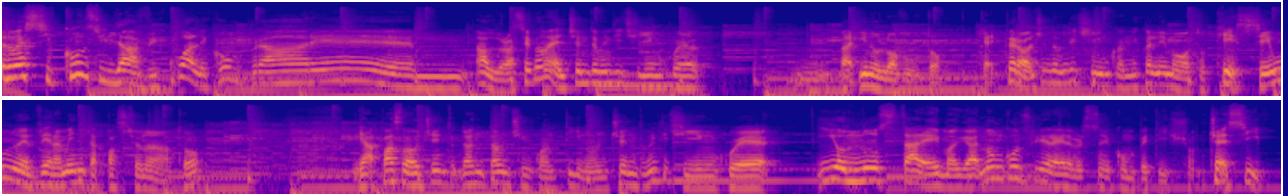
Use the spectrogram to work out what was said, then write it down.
dovessi consigliarvi quale comprare, ehm, allora secondo me il 125, mm, beh, io non l'ho avuto, ok, però il 125 è una di quelle moto che se uno è veramente appassionato passa da un, cento, da, da un cinquantino a un 125, io non starei magari, non consiglierei la versione competition. Cioè sì,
